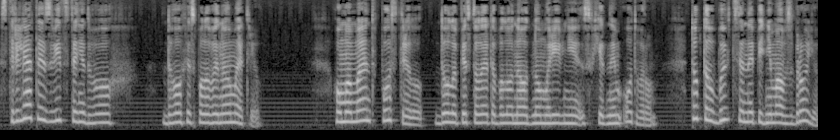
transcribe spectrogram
Стріляти з відстані двох двох із половиною метрів. У момент пострілу дуло пістолета було на одному рівні з вхідним отвором, тобто вбивця не піднімав зброю,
